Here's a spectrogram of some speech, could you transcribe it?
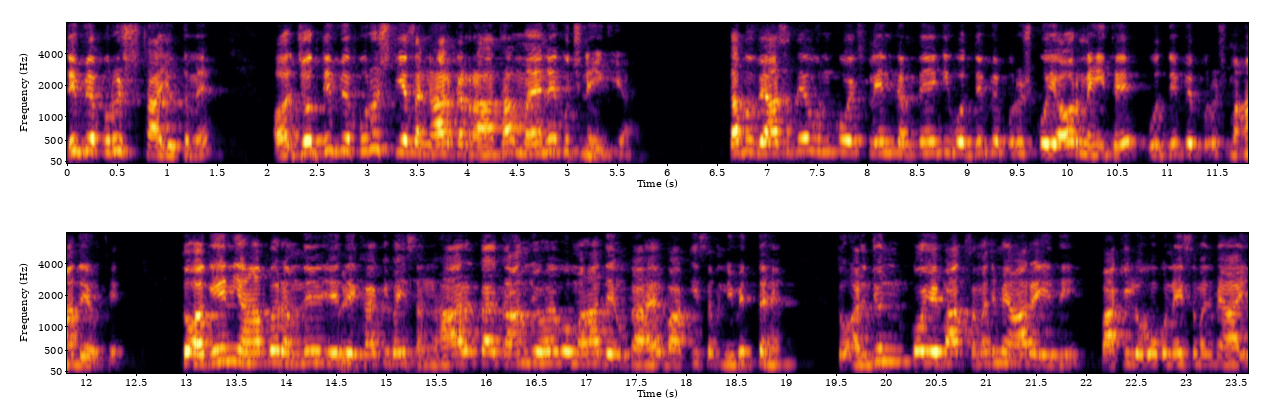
दिव्य पुरुष था युद्ध में, और जो दिव्य पुरुष ये संहार कर रहा था, मैंने कुछ नहीं किया। तब व्यासदेव उनको एक्सप्लेन करते हैं कि वो दिव्य पुरुष कोई और नहीं थे, वो दिव्य पुरुष महादेव थे। तो अगेन यहाँ पर हमने ये देखा कि भाई संहार का काम जो है वो महादेव का है बाकी सब निमित्त हैं। तो अर्जुन को ये बात समझ में आ रही थी बाकी लोगों को नहीं समझ में आई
